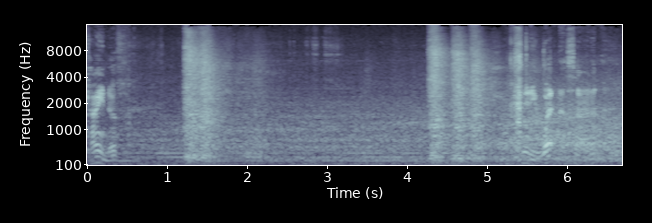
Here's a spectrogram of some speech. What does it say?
Kind of. See any wetness on it.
